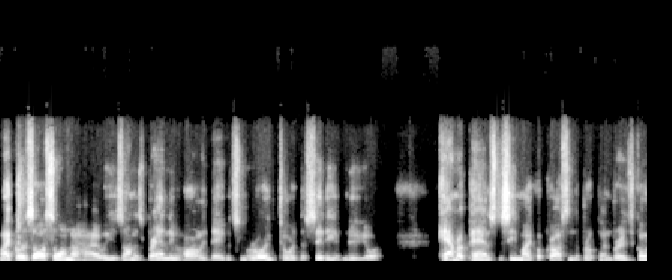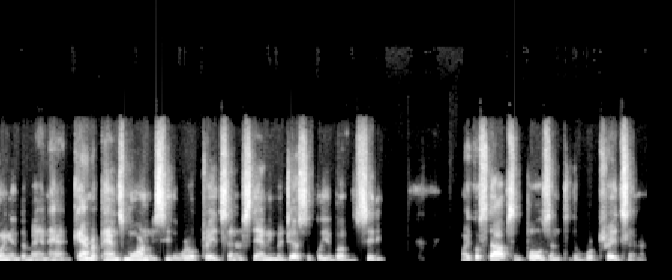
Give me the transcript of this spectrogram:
Michael is also on the highway. He's on his brand new Harley Davidson roaring toward the city of New York. Camera pans to see Michael crossing the Brooklyn Bridge going into Manhattan. Camera pans more and we see the World Trade Center standing majestically above the city. Michael stops and pulls into the World Trade Center.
